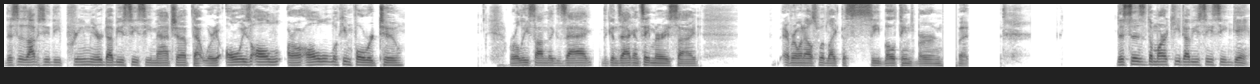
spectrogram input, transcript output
This is obviously the premier WCC matchup that we're always all are all looking forward to, least on the Zag, the Gonzaga and St. Mary's side. Everyone else would like to see both teams burn, but this is the marquee WCC game.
